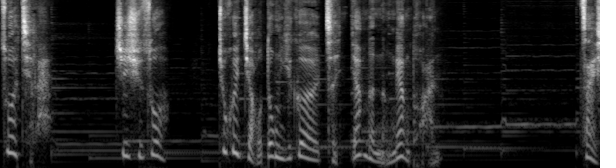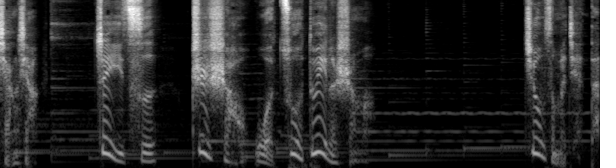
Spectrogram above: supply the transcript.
做起来，继续做。就会搅动一个怎样的能量团？再想想，这一次至少我做对了什么？就这么简单，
